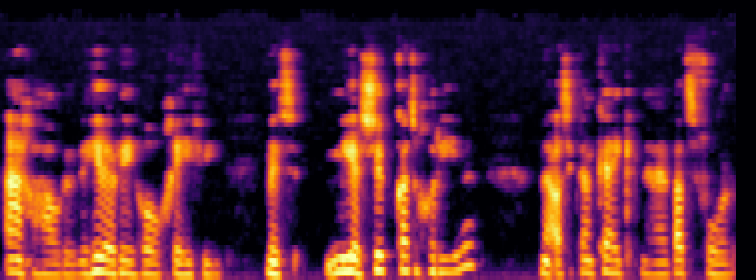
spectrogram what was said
aangehouden de hele regelgeving met meer subcategorieën. Nou, als ik dan kijk naar wat voor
